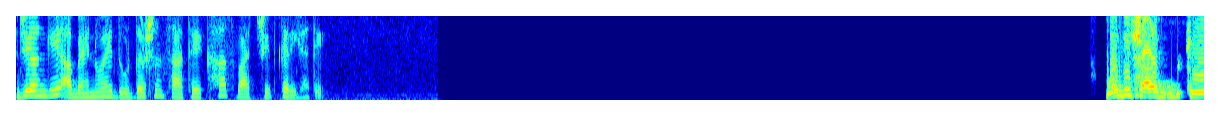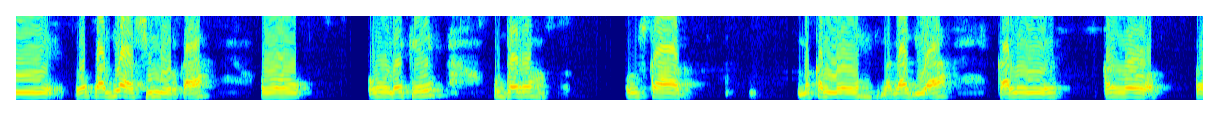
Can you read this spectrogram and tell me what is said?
જે અંગે આ બહેનોએ દૂરદર્શન સાથે ખાસ વાતચીત કરી હતી. मोदी साहब की रोपा दिया सिंदूर का वो वो लेके उधर उसका मकान में लगा दिया कल कल अ,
